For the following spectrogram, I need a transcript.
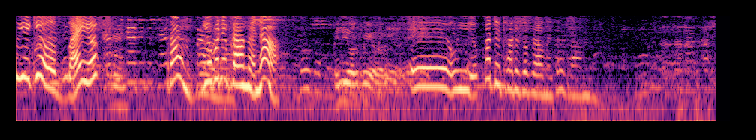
उयो के हो भाइ हो? ब्राउन। यो पनि ब्राउन होइन? ए उयो कति थरीको ब्राउन छ ब्राउन?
